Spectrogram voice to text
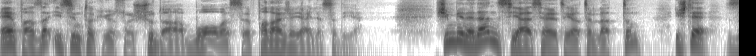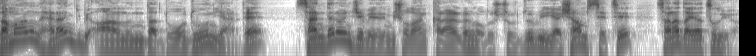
En fazla isim takıyorsun. Şu dağ, bu ovası, falanca yaylası diye. Şimdi neden siyasi haritayı hatırlattım? İşte zamanın herhangi bir anında doğduğun yerde senden önce verilmiş olan kararların oluşturduğu bir yaşam seti sana dayatılıyor.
